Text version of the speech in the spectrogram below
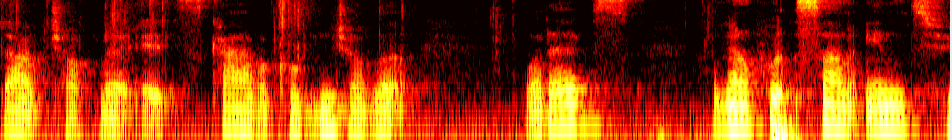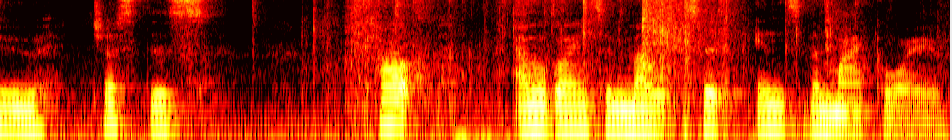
dark chocolate. It's kind of a cooking chocolate. Whatevs. We're going to put some into just this cup and we're going to melt it into the microwave.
